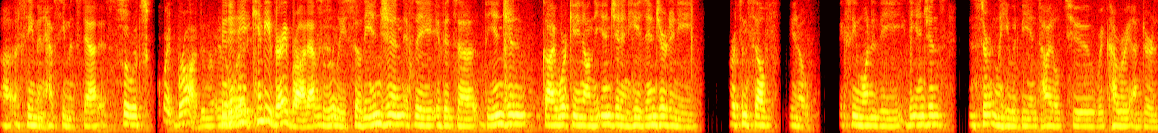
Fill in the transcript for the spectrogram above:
uh, a seaman, have seaman status. So it's quite broad in, in It, it can be very broad, absolutely. So the engine, if the if it's a the engine guy working on the engine and he's injured and he hurts himself, you know, fixing one of the the engines, then certainly he would be entitled to recovery under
